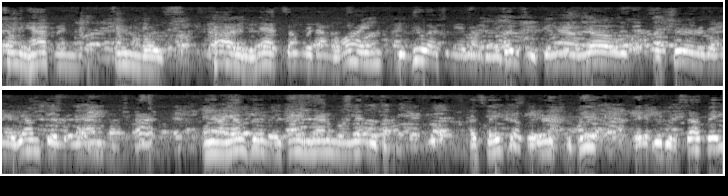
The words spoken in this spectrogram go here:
something happened, someone was caught in the net somewhere down the line, you do actually Yom Tov. You can now know for sure that in Ev Yom Tov the animal was caught, and then on Yom you find an animal in the net with time. That's fake up, but there's the dick, that if you do a suffix,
